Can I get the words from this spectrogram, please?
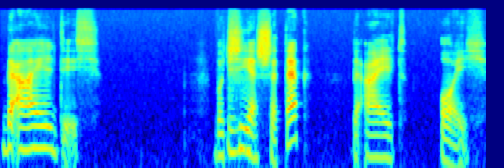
Beeil dich. Vagy uh-huh. siessetek, beeilt euch.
